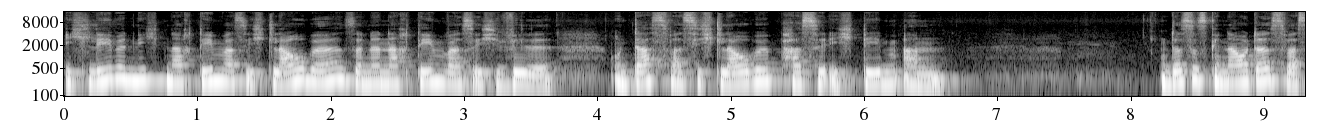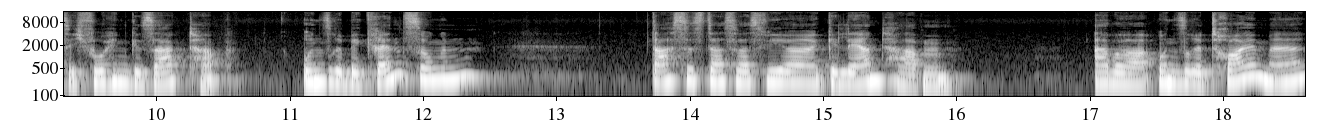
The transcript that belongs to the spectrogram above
ich lebe nicht nach dem, was ich glaube, sondern nach dem, was ich will. Und das, was ich glaube, passe ich dem an. Und das ist genau das, was ich vorhin gesagt habe. Unsere Begrenzungen das ist das, was wir gelernt haben. Aber unsere Träume,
